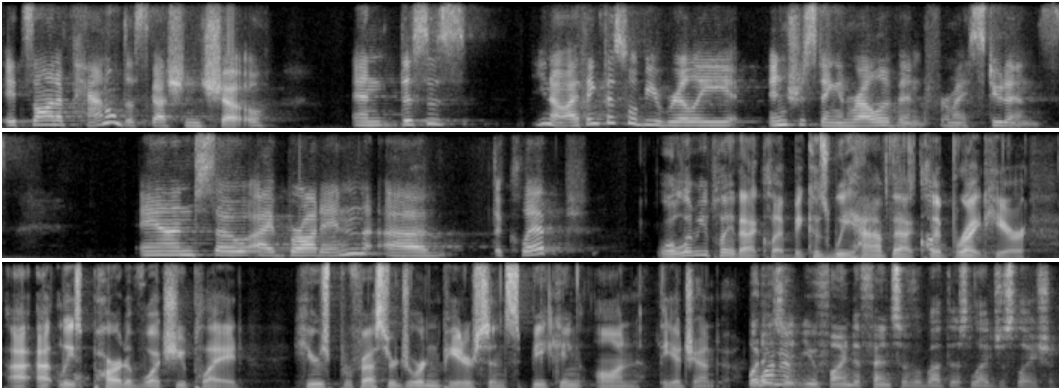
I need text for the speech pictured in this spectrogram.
it's on a panel discussion show. And this is, you know, I think this will be really interesting and relevant for my students. And so I brought in uh, the clip. Well, let me play that clip because we have that clip right here, uh, at least part of what you played. Here's Professor Jordan Peterson speaking on the agenda. What is it you find offensive about this legislation?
